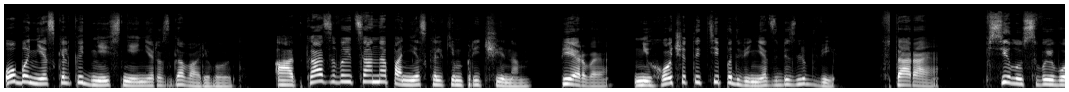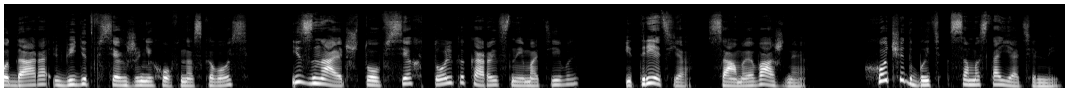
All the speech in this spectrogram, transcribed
оба несколько дней с ней не разговаривают. А отказывается она по нескольким причинам. Первая — не хочет идти под венец без любви. Вторая в силу своего дара видит всех женихов насквозь и знает, что у всех только корыстные мотивы. И третье, самое важное, хочет быть самостоятельной.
